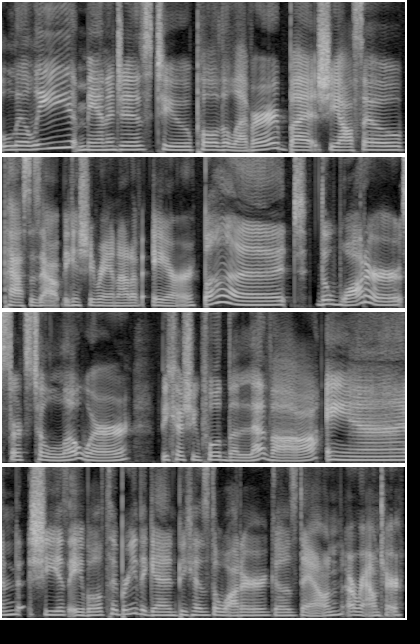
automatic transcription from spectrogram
Lily manages to pull the lever, but she also passes out because she ran out of air. But the water starts to lower because she pulled the lever and she is able to breathe again because the water goes down around her.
